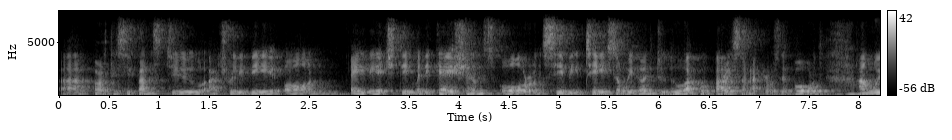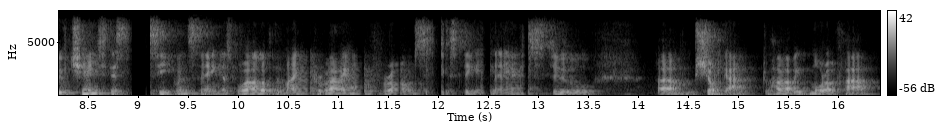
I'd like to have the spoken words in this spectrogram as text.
uh, participants to actually be on ADHD medications or on CBT. So we're going to do a comparison across the board. And we've changed the sequencing as well of the microbiome from 16S to um, shotgun to have a bit more of a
